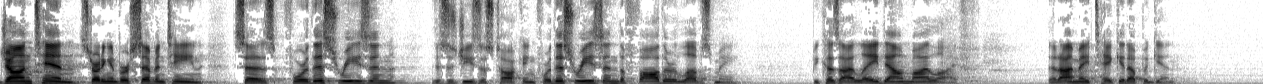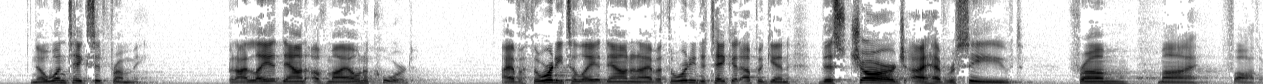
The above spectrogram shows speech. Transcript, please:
John 10, starting in verse 17, says, For this reason, this is Jesus talking, for this reason the Father loves me, because I lay down my life, that I may take it up again. No one takes it from me, but I lay it down of my own accord. I have authority to lay it down, and I have authority to take it up again. This charge I have received from my Father.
